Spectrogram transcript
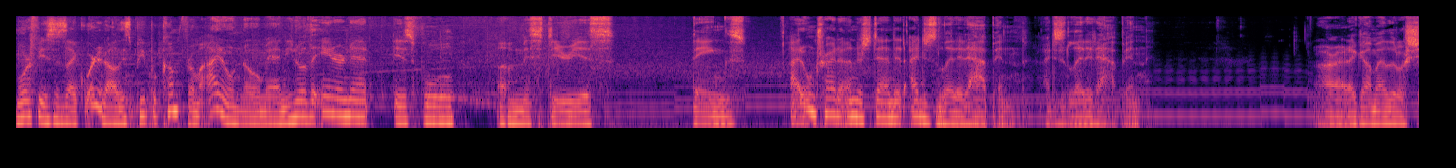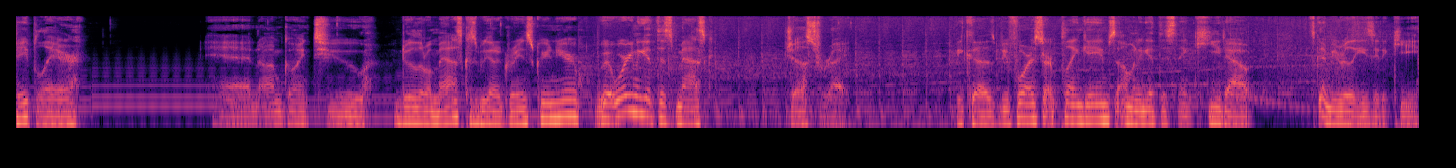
Morpheus is like, where did all these people come from? I don't know, man. You know, the internet is full of mysterious things. I don't try to understand it. I just let it happen. I just let it happen. Alright, I got my little shape layer. And I'm going to do a little mask because we got a green screen here. We're going to get this mask just right. Because before I start playing games, I'm going to get this thing keyed out. It's going to be really easy to key.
